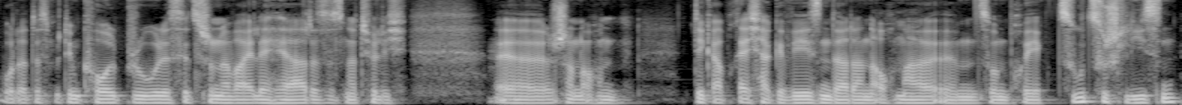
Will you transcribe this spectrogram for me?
oder das mit dem Cold Brew, das ist jetzt schon eine Weile her. Das ist natürlich äh, schon auch ein dicker Brecher gewesen, da dann auch mal ähm, so ein Projekt zuzuschließen.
